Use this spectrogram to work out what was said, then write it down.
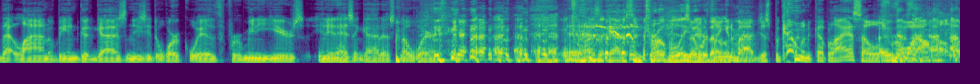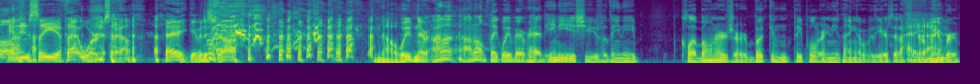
that line of being good guys and easy to work with for many years, and it hasn't got us nowhere. It hasn't got us in trouble either. so we're though. thinking about just becoming a couple of assholes for a while, and then see if that works out. Hey, give it a shot. No, we've never. I don't. I don't think we've ever had any issues with any club owners or booking people or anything over the years that I can Hey, remember.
